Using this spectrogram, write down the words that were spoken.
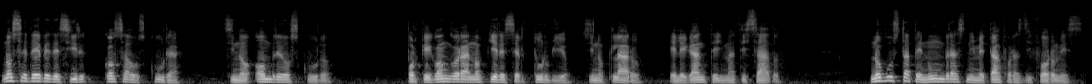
No se debe decir cosa oscura, sino hombre oscuro, porque Góngora no quiere ser turbio, sino claro, elegante y matizado. No gusta penumbras ni metáforas diformes,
